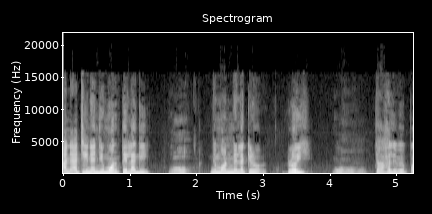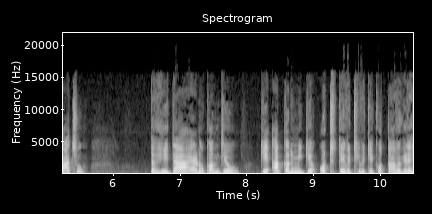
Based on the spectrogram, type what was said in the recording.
અને આચીને હજી મોનતે લાગી. ને મોન મેં લખી લોહી. તા હલીવે પાછો. તા હિતા એડું કામ થયું કે આકર્મી કે ઓઠતે વેઠી વેઠી કોતા વગડે.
